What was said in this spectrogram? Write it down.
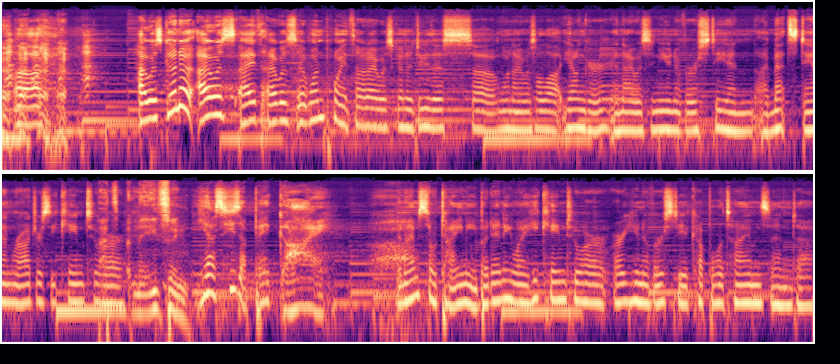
Uh, I was gonna. I was. I, I was at one point thought I was gonna do this uh, when I was a lot younger, and I was in university, and I met Stan Rogers. He came to That's our. amazing. Yes, he's a big guy. And I'm so tiny. But anyway, he came to our, our university a couple of times, and uh,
